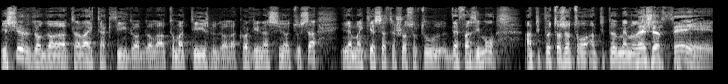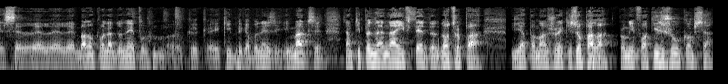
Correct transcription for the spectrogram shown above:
Bien sûr, dans, le travail tactique, dans, l'automatisme, dans la coordination, tout ça, il a manqué certaines choses, surtout défensivement. Un petit peu de temps en temps, un petit peu même légèreté. C'est le, ballon qu'on a donné pour que, l'équipe gabonaise il marque, c'est un petit peu naïveté de notre part. Il y a pas mal de joueurs qui sont pas là. Première fois qu'ils jouent comme ça.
